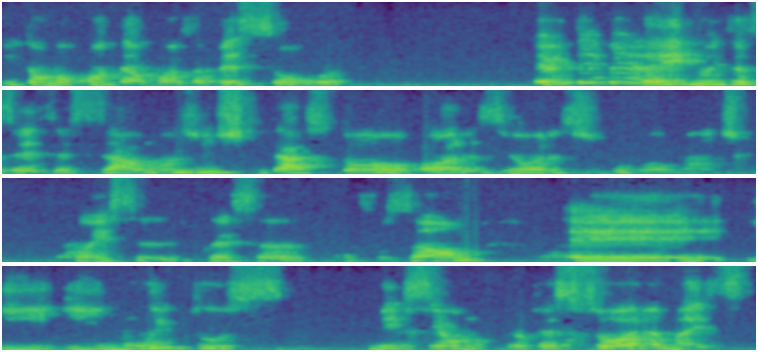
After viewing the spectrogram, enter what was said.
e tomou conta da voz da pessoa. Eu interpelei muitas vezes esses alunos, a gente gastou horas e horas de Google Meet com, esse, com essa confusão, é, e, e, muitos me diziam, professora, mas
